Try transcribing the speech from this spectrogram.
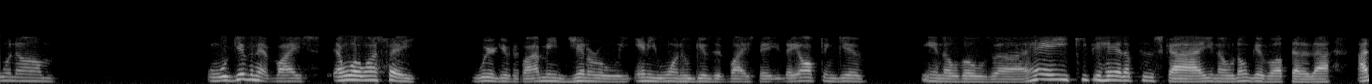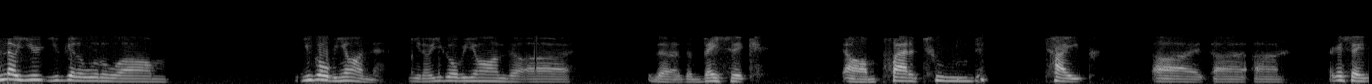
when um when we're giving advice and well when I say we're giving advice, I mean generally anyone who gives advice, they they often give you know those uh hey keep your head up to the sky you know don't give up da da da. I know you you get a little um you go beyond that. You know you go beyond the uh the the basic um platitude type uh uh uh I guess say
